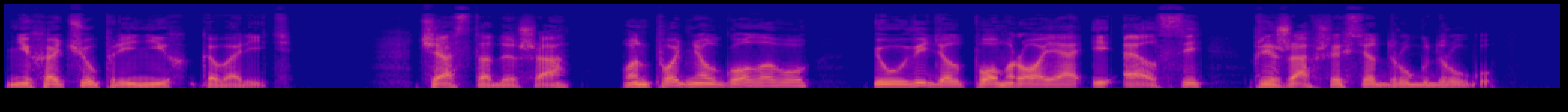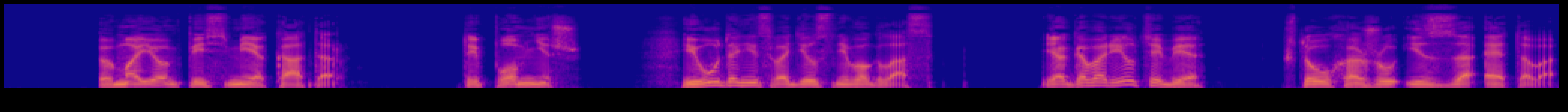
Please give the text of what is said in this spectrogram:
«Не хочу при них говорить». Часто дыша, он поднял голову и увидел Помроя и Элси, прижавшихся друг к другу. «В моем письме, Катар, ты помнишь?» Иуда не сводил с него глаз. «Я говорил тебе, что ухожу из-за этого.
